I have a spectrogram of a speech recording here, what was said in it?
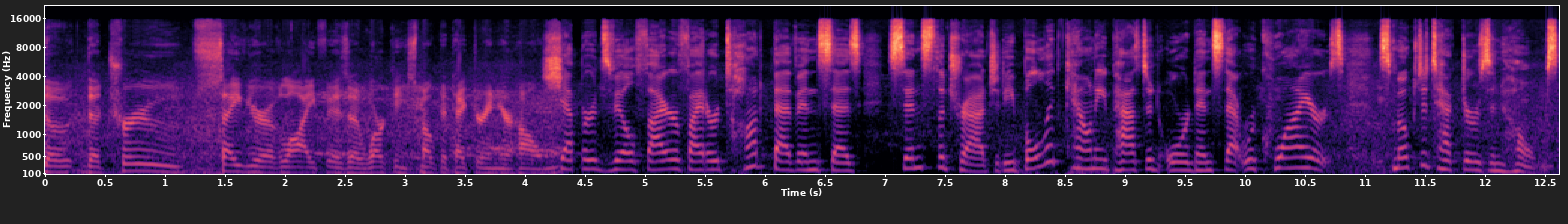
the, the true savior of life is a working smoke detector in your home. Shepherdsville firefighter Todd Bevin says since the tragedy, Bullitt County passed an ordinance that requires smoke detectors in homes,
